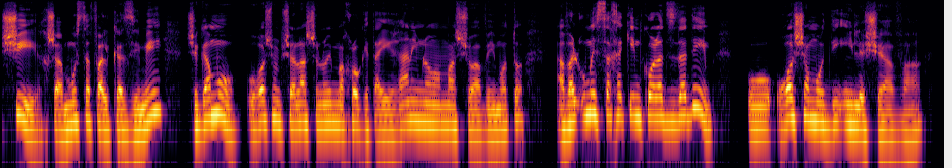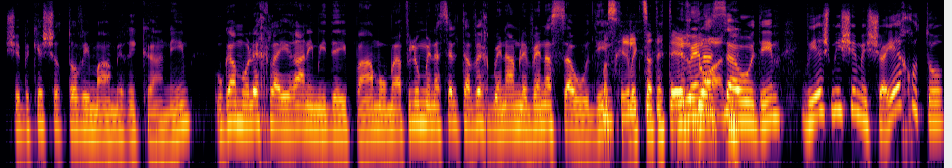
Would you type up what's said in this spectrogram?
שיעי, עכשיו מוסטפא אל-קזימי, שגם הוא, הוא ראש ממשלה שנוי במחלוקת, האיראנים לא ממש אוהבים אותו, אבל הוא משחק עם כל הצדדים. הוא ראש המודיעין לשעבר, שבקשר טוב עם האמריקנים, הוא גם הולך לאיראנים מדי פעם, הוא אפילו מנסה לתווך בינם לבין הסעודים. מזכיר לי קצת את ארדואן. לבין הסעודים, ויש מי שמשייך אותו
